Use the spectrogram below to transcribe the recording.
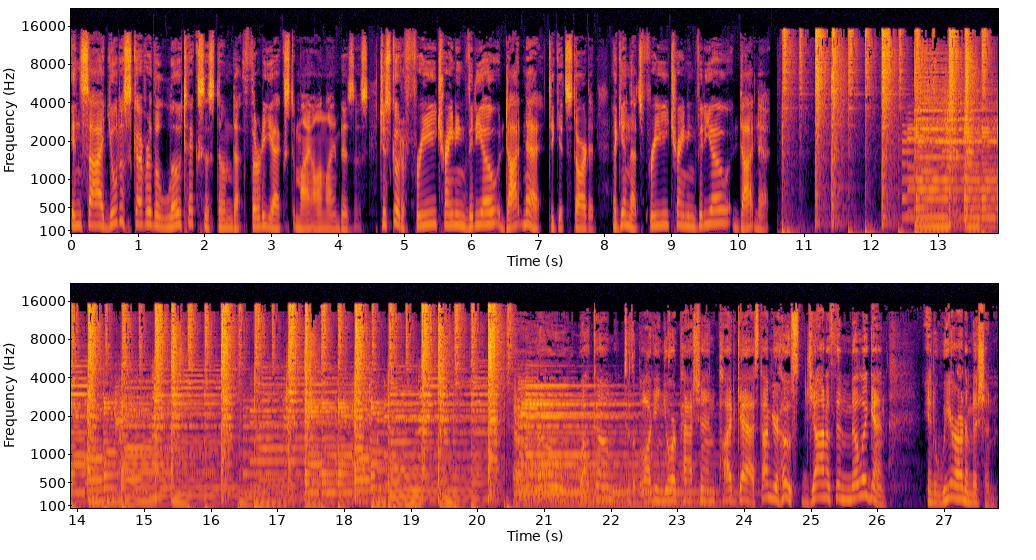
Inside, you'll discover the low tech system that 30xed my online business. Just go to freetrainingvideo.net to get started. Again, that's freetrainingvideo.net. Hello, welcome to the Blogging Your Passion podcast. I'm your host, Jonathan Milligan, and we are on a mission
